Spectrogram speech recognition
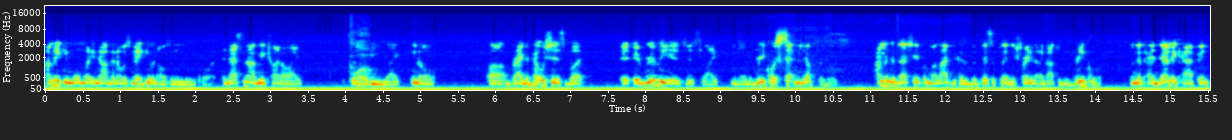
I'm making more money now than I was making when I was in the Marine Corps, and that's not me trying to like to be like you know uh, braggadocious, but it, it really is just like you know the Marine Corps set me up for this. I'm in the best shape of my life because of the discipline and the training that I got through the Marine Corps. When the pandemic happened,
